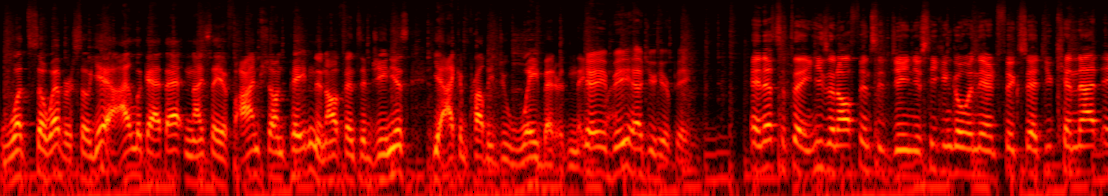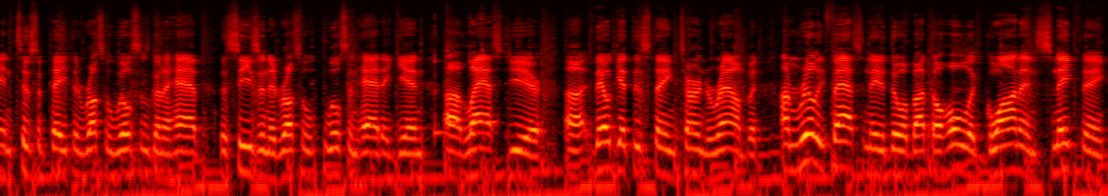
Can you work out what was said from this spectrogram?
whatsoever. So, yeah, I look at that and I say, if I'm Sean Payton, an offensive genius, yeah, I can probably do way better than they did. KB, how'd you hear Payton? And that's the thing. He's an offensive genius. He can go in there and fix that. You cannot anticipate that Russell Wilson's going to have the season that Russell Wilson had again uh, last year. Uh, they'll get this thing turned around. But I'm really fascinated, though, about the whole iguana and snake thing.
